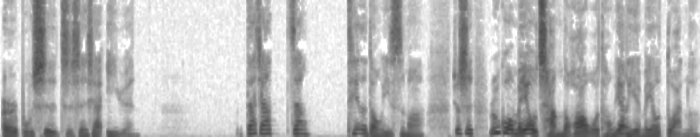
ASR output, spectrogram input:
而不是只剩下一元。大家这样听得懂意思吗？就是如果没有长的话，我同样也没有短了。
